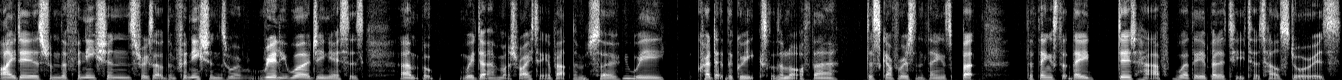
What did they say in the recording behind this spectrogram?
ideas from the phoenicians. For example the phoenicians were really were geniuses um, but we don't have much writing about them. So we credit the greeks with a lot of their discoveries and things. But the things that they did have were the ability to tell stories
